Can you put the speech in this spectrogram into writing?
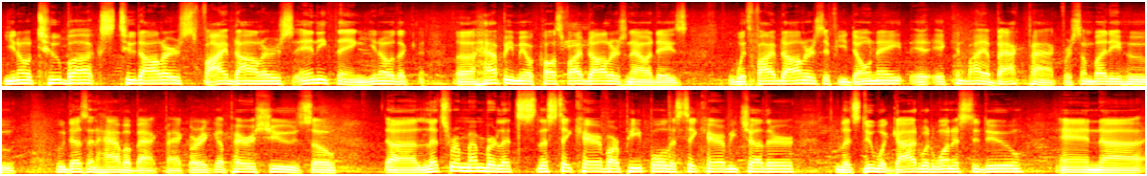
you know, two bucks, two dollars, five dollars, anything. You know, the uh, Happy Meal costs five dollars nowadays. With five dollars, if you donate, it, it, can buy a backpack for somebody who who doesn't have a backpack or a pair of shoes. So uh, let's remember, let's let's take care of our people. Let's take care of each other. Let's do what God would want us to do and uh,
